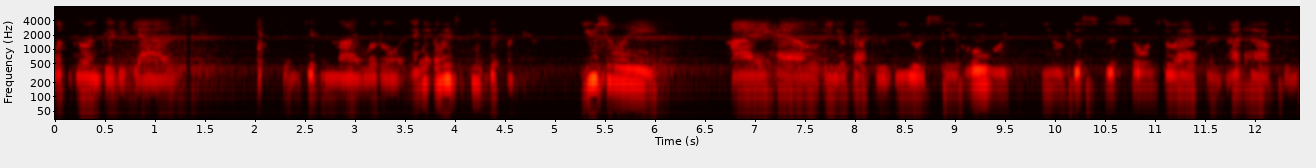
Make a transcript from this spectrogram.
What's going good, you guys? Just giving my little. And I'm going to things different here. Usually, I have, you know, kind of like a reviewer say, oh, you know, this, this so and so happened, that happened.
